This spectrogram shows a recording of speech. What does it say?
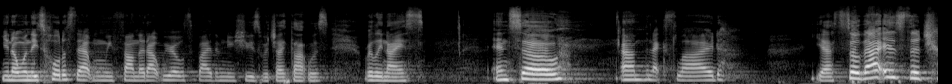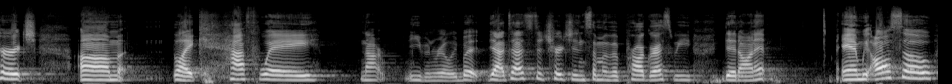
you know, when they told us that, when we found that out, we were able to buy them new shoes, which I thought was really nice. And so, um, the next slide. Yes, so that is the church, um, like halfway, not even really, but yeah, that's the church and some of the progress we did on it. And we also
